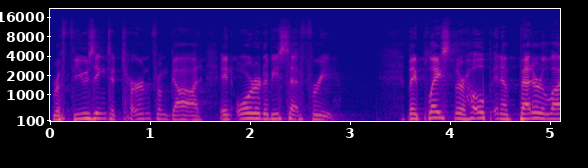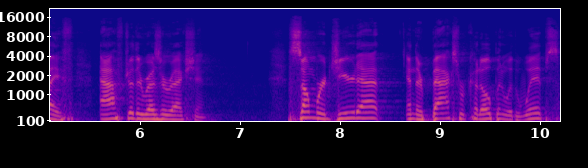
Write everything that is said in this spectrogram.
refusing to turn from God in order to be set free. They placed their hope in a better life after the resurrection. Some were jeered at, and their backs were cut open with whips.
